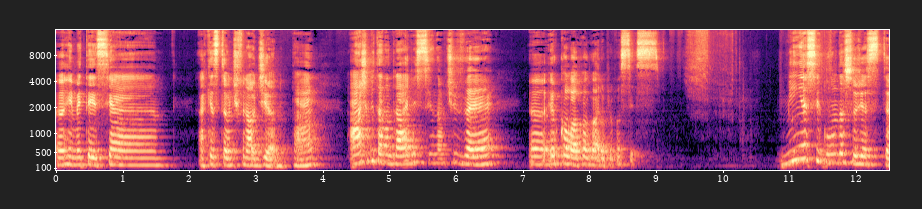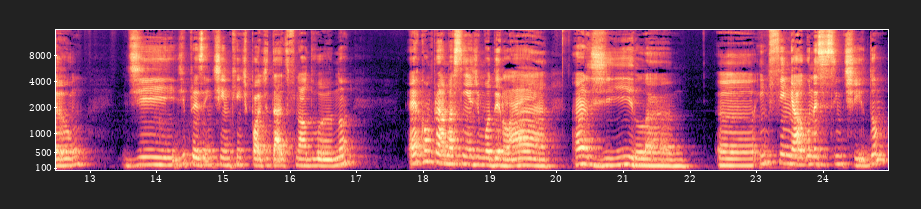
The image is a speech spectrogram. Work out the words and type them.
uh, remetesse a, a questão de final de ano, tá? Acho que tá no Drive, se não tiver, uh, eu coloco agora para vocês. Minha segunda sugestão de, de presentinho que a gente pode dar no final do ano é comprar massinha de modelar, argila, uh, enfim, algo nesse sentido.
